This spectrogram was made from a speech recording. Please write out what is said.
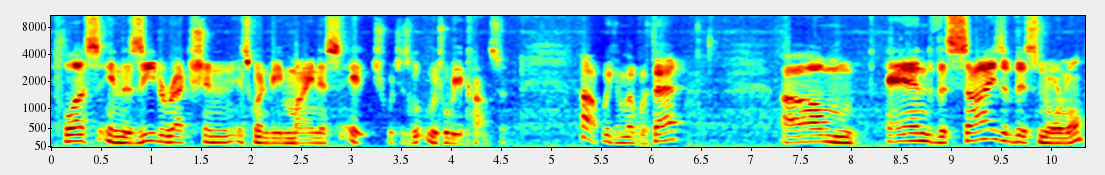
plus in the z direction, it's going to be minus h, which is which will be a constant. Oh, we can live with that. Um, and the size of this normal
